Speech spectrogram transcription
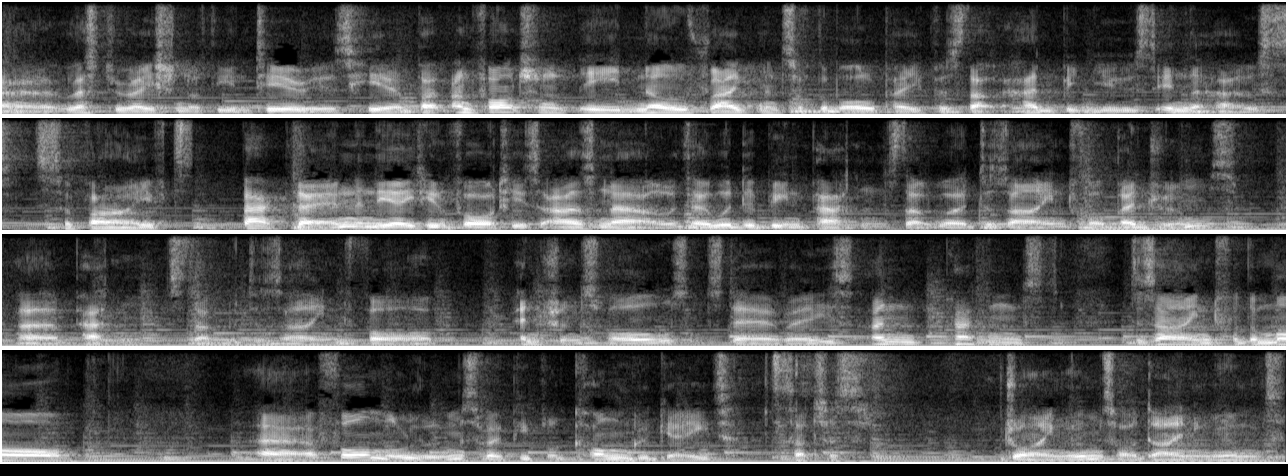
uh, restoration of the interiors here, but unfortunately no fragments of the wallpapers that had been used in the house survived. Back then, in the 1840s, as now, there would have been patterns that were designed for bedrooms, uh, patterns that were designed for entrance halls and stairways, and patterns designed for the more uh, formal rooms where people congregate, such as drawing rooms or dining rooms.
